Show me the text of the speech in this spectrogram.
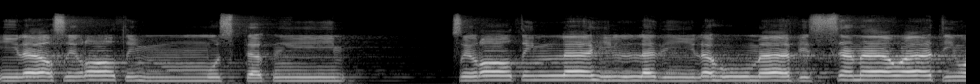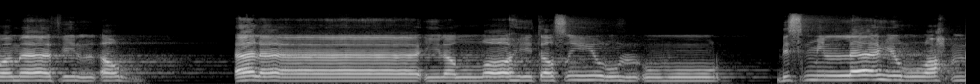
إلى صراط مستقيم. صراط الله الذي له ما في السماوات وما في الأرض. ألا إلى الله تصير الأمور. بسم الله الرحمن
